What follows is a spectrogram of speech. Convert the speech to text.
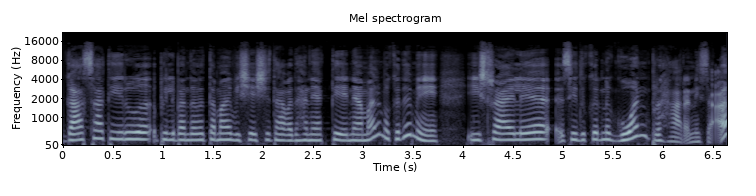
ගාසා තීරුව පිළිබඳව තමයි විශේෂිත අවධානයක් තියෙන අමල් මොකද මේ ඊශ්‍රායලය සිදු කරන ගුවන් ප්‍රහාර නිසා.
